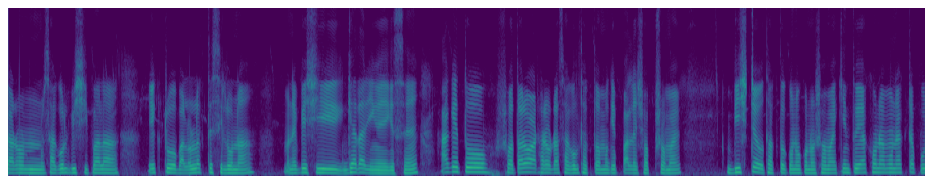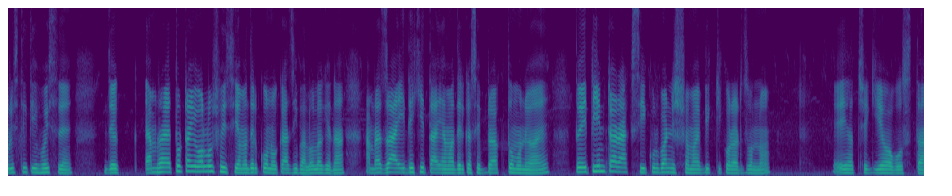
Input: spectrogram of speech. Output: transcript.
কারণ ছাগল বেশি পালা একটু ভালো লাগতেছিল না মানে বেশি গ্যাদারিং হয়ে গেছে। আগে তো সতেরো আঠারোটা ছাগল থাকতো আমাকে পালে সব সময়। বিশটাও থাকতো কোনো কোনো সময়। কিন্তু এখন এমন একটা পরিস্থিতি হয়েছে যে আমরা এতটাই অলস হয়েছি আমাদের কোনো কাজই ভালো লাগে না। আমরা যাই দেখি তাই আমাদের কাছে বিরক্ত মনে হয়। তো এই তিনটা রাখছি কুরবানির সময় বিক্রি করার জন্য। এই হচ্ছে গিয়ে অবস্থা।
